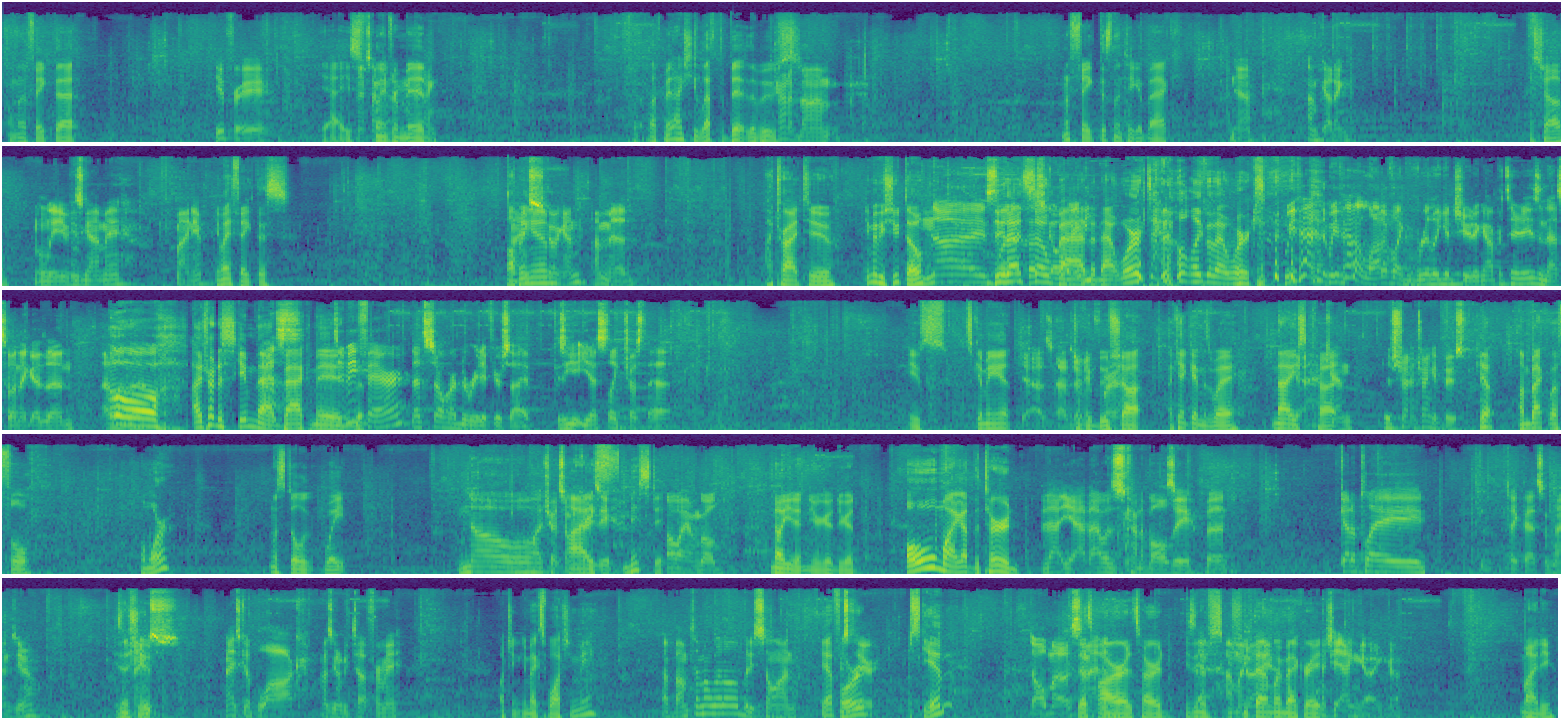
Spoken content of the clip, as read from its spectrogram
I'm gonna fake that. You're free. Yeah, he's Nice, going for mid. Got left mid. Actually, left the bit the boost. Trying to I'm gonna fake this and then take it back. Yeah. I'm cutting. Nice job. I'm gonna leave. He's got me. Mind you. You might fake this. Bumping nice. him. Go again. I'm mid. I tried to. You maybe shoot though. Nice. Dude, that's so go, bad baby. that that worked. I don't like that that worked. We've had we've had a lot of like really good shooting opportunities, and that's the one that goes in. I that. oh, I tried to skim that That's- back mid. To be fair, that's so hard to read if you're side because you, you just like trust the hit. He's skimming it. Yeah, I was, I was ready a boost it. shot. I can't get in his way. Nice Yeah, cut. can. Just try, try and get boost. Yep. I'm back left full. One more? I'm gonna still wait. No, I tried something I crazy. missed it. Oh, I am gold. No, you didn't. You're good. You're good. Oh my god, the turn. That yeah, that was kind of ballsy, but gotta play like that sometimes, you know. He's gonna shoot. Nice, nice good block. That was gonna be tough for me. Watching. Emax watching me. I bumped him a little, but he's still on. Yeah, forward. Skim. Almost. That's imagine. hard. It's hard. He's gonna Yeah, shoot gonna- that. I'm going back right. Actually, I can go. I can go. Behind you.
